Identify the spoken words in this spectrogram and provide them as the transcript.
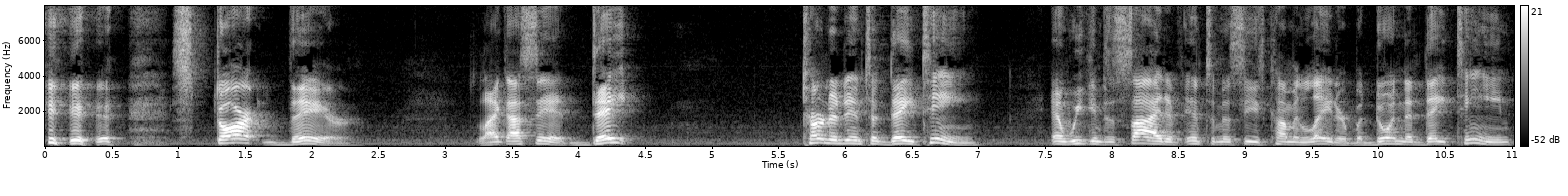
Start there. Like I said, date, turn it into dating and we can decide if intimacy is coming later. But during the dating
